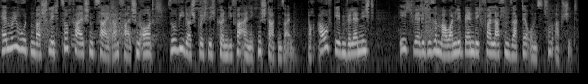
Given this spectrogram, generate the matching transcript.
Henry Wooten war schlicht zur falschen Zeit am falschen Ort. So widersprüchlich können die Vereinigten Staaten sein. Doch aufgeben will er nicht. Ich werde diese Mauern lebendig verlassen, sagt er uns zum Abschied.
